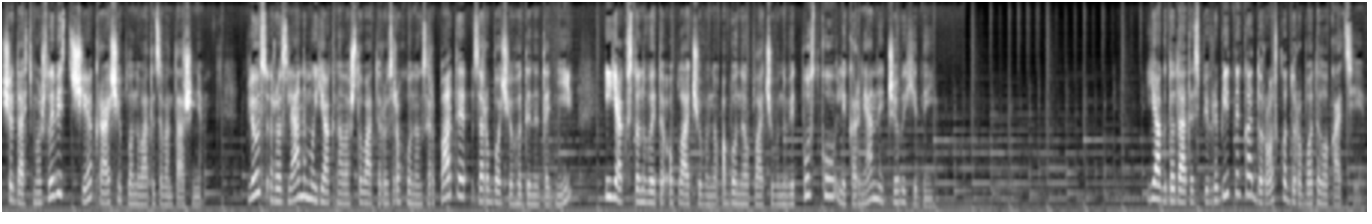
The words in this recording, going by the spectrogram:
що дасть можливість ще краще планувати завантаження. Плюс розглянемо, як налаштувати розрахунок зарплати за робочі години та дні, і як встановити оплачувану або неоплачувану відпустку, лікарняний чи вихідний. Як додати співробітника до розкладу роботи локації.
